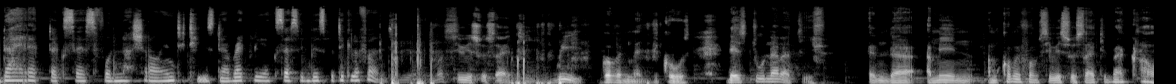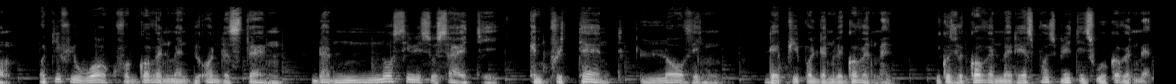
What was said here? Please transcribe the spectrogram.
direct access for national entities directly accessing this particular fund? Yeah, not civil society, we government, because there's two narratives. And uh, I mean, I'm coming from civil society background, but if you work for government, you understand that no civil society can pretend loving their people than the government, because the government responsibilities with government.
